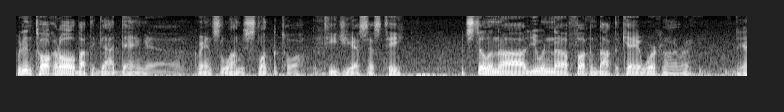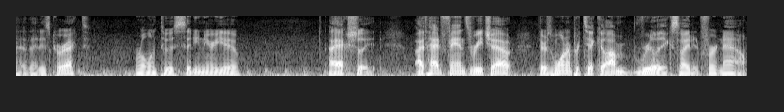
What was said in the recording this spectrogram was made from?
We didn't talk at all about the goddamn uh, Grand Salami Slunkator, the TGSST. It's still in. Uh, you and uh, fucking Dr. K are working on it, right? Yeah, that is correct. Rolling into a city near you. I actually, I've had fans reach out. There's one in particular I'm really excited for now.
